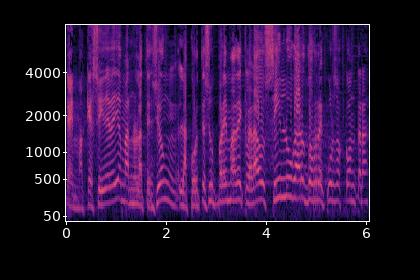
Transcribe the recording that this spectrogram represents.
tema que sí debe llamarnos la atención. La Corte Suprema ha declarado sin lugar dos recursos contra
